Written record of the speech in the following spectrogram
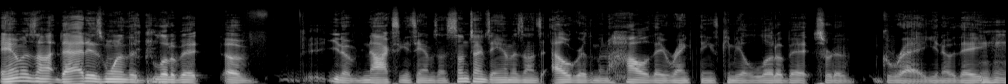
Amazon, that is one of the little bit of you know knocks against Amazon. Sometimes Amazon's algorithm and how they rank things can be a little bit sort of gray. You know, they mm-hmm.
